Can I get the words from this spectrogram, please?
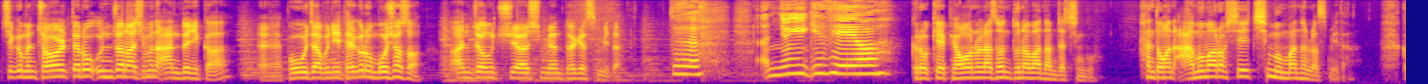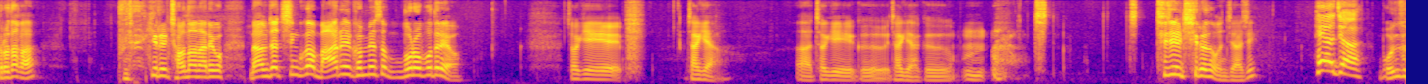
지금은 절대로 운전하시면 안 되니까 예, 보호자분이 댁으로 모셔서 안정 취하시면 되겠습니다. 네, 안녕히 계세요. 그렇게 병원을 나선 누나와 남자친구. 한동안 아무 말 없이 침묵만 흘렀습니다. 그러다가 분위기를 전환하려고 남자친구가 말을 걸면서 물어보더래요. 저기 자기야. 아 저기 그 자기야 그 음, 치, 치, 치질 치료는 언제 하지? 헤어져, 뭔 소?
